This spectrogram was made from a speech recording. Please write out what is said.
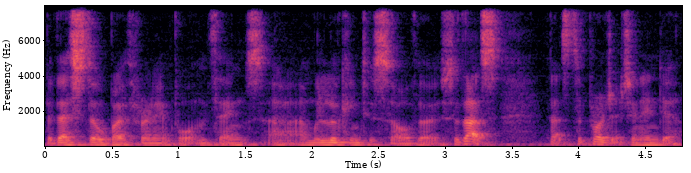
but they're still both really important things, uh, and we're looking to solve those. So that's that's the project in India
